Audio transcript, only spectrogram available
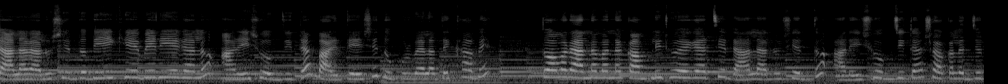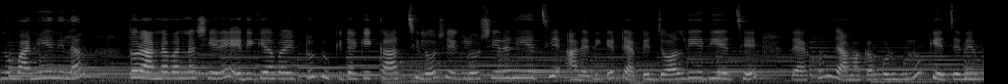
ডাল আর আলু সেদ্ধ দিয়েই খেয়ে বেরিয়ে গেল, আর এই সবজিটা বাড়িতে এসে দুপুরবেলাতে খাবে। তো আমার রান্না বান্না কমপ্লিট হয়ে গেছে, ডাল, আলু সেদ্ধ আর এই সবজিটা সকালের জন্য বানিয়ে নিলাম। তো রান্না বান্না সেরে এদিকে আবার একটু টুকিটাকি কাজ ছিল, সেগুলো সেরে নিয়েছি আর এদিকে ট্যাপের জল দিয়ে দিয়েছে। তো এখন জামা কাপড়গুলো কেচে নেব।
